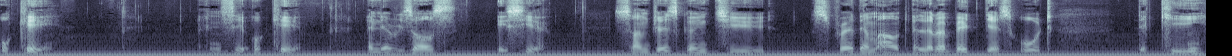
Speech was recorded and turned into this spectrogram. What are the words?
OK and say OK and the results is here. So I'm just going to spread them out a little bit. Just hold the key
